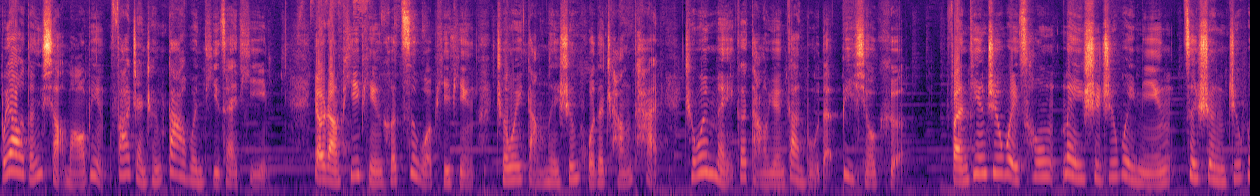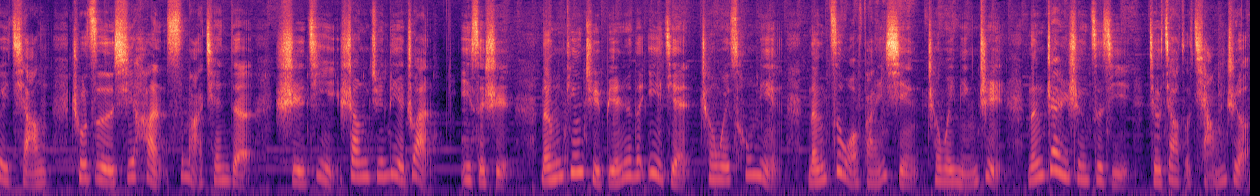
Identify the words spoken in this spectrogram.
不要等小毛病发展成大问题再提。要让批评和自我批评成为党内生活的常态，成为每个党员干部的必修课。反听之谓聪，内视之谓明，自胜之谓强，出自西汉司马迁的《史记·商君列传》。意思是能听取别人的意见称为聪明，能自我反省称为明智，能战胜自己就叫做强者。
